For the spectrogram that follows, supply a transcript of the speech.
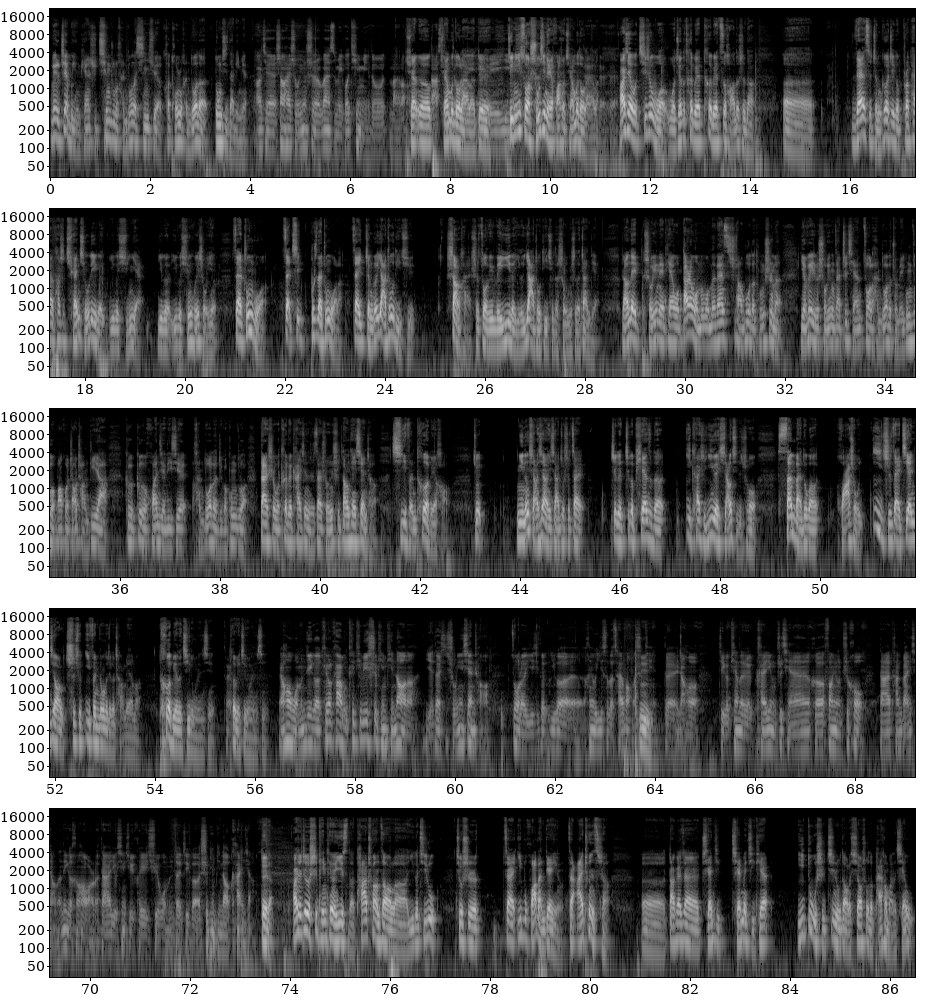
为了这部影片是倾注了很多的心血和投入很多的东西在里面，而且上海首映式 Vans 美国 team 也都来了，全呃全部都来了，对，就你所熟悉那些滑手全部都来了。对对对，而且我其实我我觉得特别特别自豪的是呢，呃，Vans 整个这个 Propel 它是全球的一个一个巡演，一个一个巡回首映，在中国，在其不是在中国了，在整个亚洲地区，上海是作为唯一的一个亚洲地区的首映式的站点。然后那首映那天，我们当然我们我们 Vans 市场部的同事们也为这个首映在之前做了很多的准备工作，包括找场地啊，各各个环节的一些很多的这个工作。但是我特别开心的是，在首映式当天现场气氛特别好，就你能想象一下，就是在这个这个片子的一开始音乐响起的时候，三百多个滑手一直在尖叫，持续一分钟的这个场面嘛，特别的激动人心，特别激动人心。然后我们这个 Killer Club KTV 视频频道呢，也在首映现场做了一个一个很有意思的采访的视频。对，然后这个片子开映之前和放映之后，大家谈感想的那个很好玩的，大家有兴趣可以去我们的这个视频频道看一下。对的，而且这个视频挺有意思的，它创造了一个记录，就是在一部滑板电影在 iTunes 上，呃，大概在前几前面几天，一度是进入到了销售的排行榜的前五。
